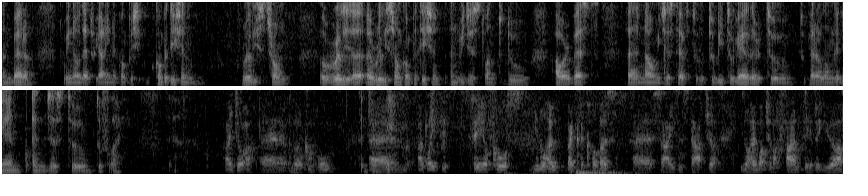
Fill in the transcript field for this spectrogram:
and better. We know that we are in a competi- competition really strong a really a, a really strong competition and we just want to do our best uh, now we just have to, to be together to, to get along again and just to, to fly. Hi Jota, uh, welcome home. Thank you. Um, I'd like to say, of course, you know how big the club is, uh, size and stature. You know how much of a fan favourite you are.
